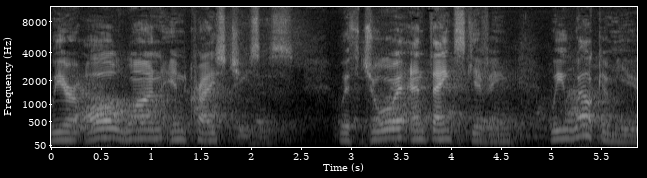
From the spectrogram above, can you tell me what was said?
We are all one in Christ Jesus. With joy and thanksgiving, we welcome you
